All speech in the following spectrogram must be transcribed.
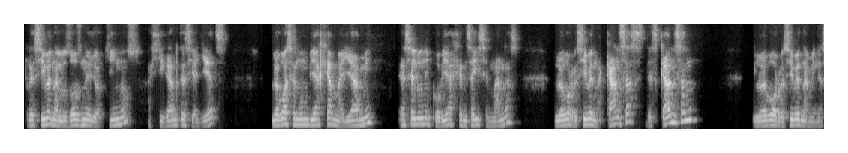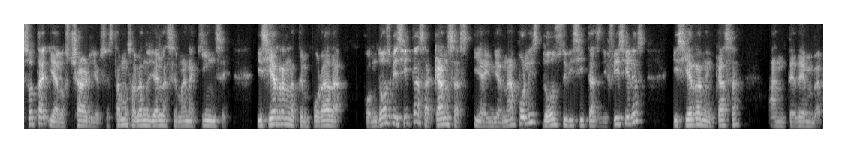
reciben a los dos neoyorquinos, a Gigantes y a Jets. Luego hacen un viaje a Miami, es el único viaje en seis semanas. Luego reciben a Kansas, descansan, luego reciben a Minnesota y a los Chargers. Estamos hablando ya en la semana 15 y cierran la temporada con dos visitas a Kansas y a Indianápolis, dos visitas difíciles y cierran en casa ante Denver.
